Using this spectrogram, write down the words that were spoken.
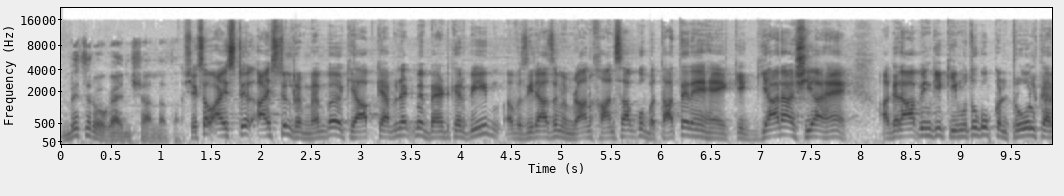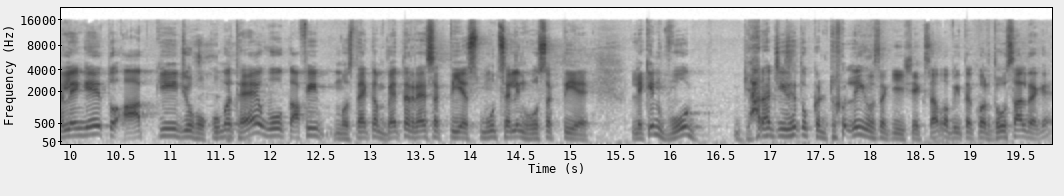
बेहतर होगा इन Sheikh Sahab I still I still remember कि आप कैबिनेट में बैठ कर भी वजी अजम इमरान खान साहब को बताते रहे हैं कि 11 अशिया हैं। अगर आप इनकी कीमतों को कंट्रोल कर लेंगे तो आपकी जो हुकूमत है वो काफ़ी मुस्तकम बेहतर रह सकती है स्मूथ सेलिंग हो सकती है। लेकिन वो ग्यारह चीज़ें तो कंट्रोल नहीं हो सकी, शेख साहब, अभी तक और दो साल रह गए।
